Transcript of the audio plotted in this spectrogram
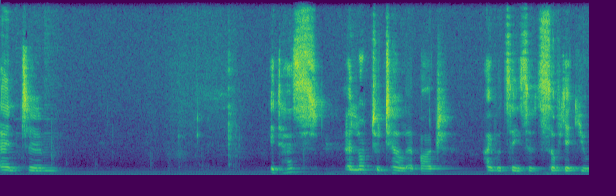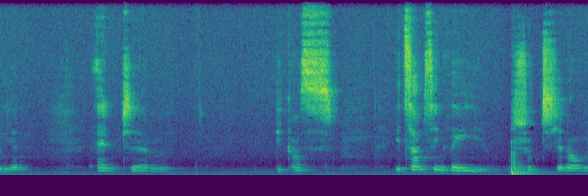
and um, it has a lot to tell about, I would say, the Soviet Union. And um, because it's something they should, you know,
